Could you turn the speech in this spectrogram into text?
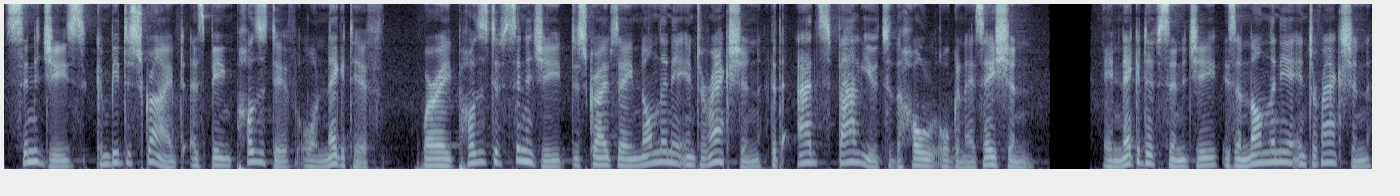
Synergies can be described as being positive or negative where a positive synergy describes a nonlinear interaction that adds value to the whole organization. A negative synergy is a nonlinear interaction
